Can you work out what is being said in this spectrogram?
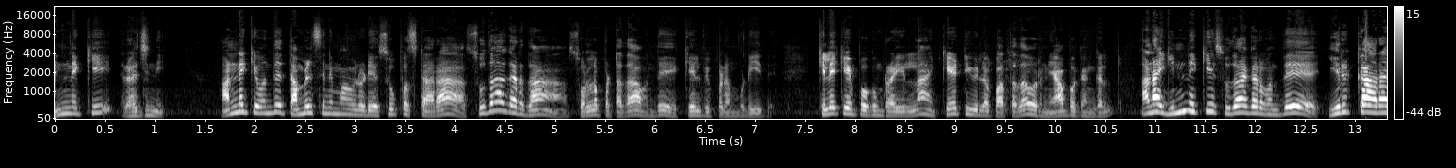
இன்னைக்கு ரஜினி. அன்னைக்கு வந்து தமிழ் சினிமாவினுடைய சூப்பர் ஸ்டாராக சுதாகர் தான் சொல்லப்பட்டதாக வந்து கேள்விப்பட முடியுது. கிழக்கே போகும் ரயில்லாம் கேடிவியில் பார்த்ததா ஒரு ஞாபகங்கள். ஆனால் இன்னைக்கு சுதாகர் வந்து இருக்காரா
